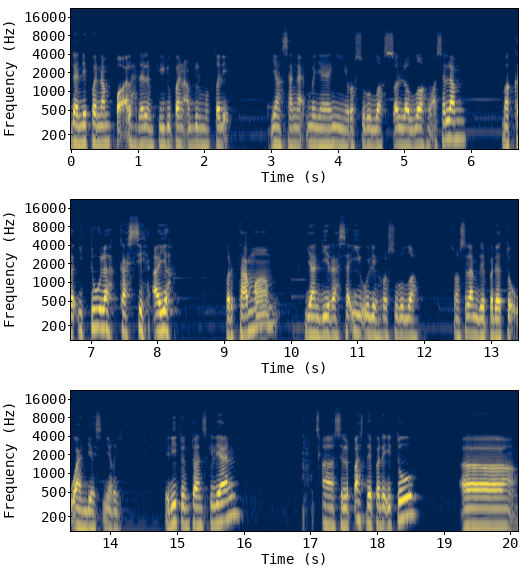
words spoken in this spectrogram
dan mereka nampaklah dalam kehidupan Abdul Muttalib yang sangat menyayangi Rasulullah sallallahu alaihi wasallam maka itulah kasih ayah pertama yang dirasai oleh Rasulullah SAW daripada Tok Wan dia sendiri. Jadi tuan-tuan sekalian, uh, selepas daripada itu, uh,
